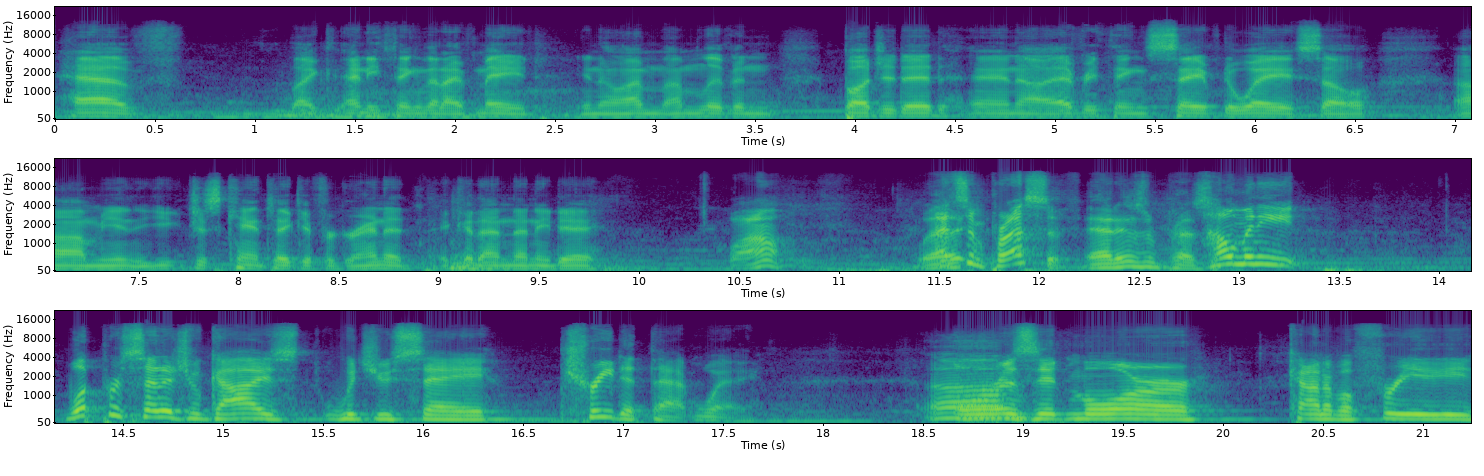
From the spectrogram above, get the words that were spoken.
have like anything that I've made. You know, I'm I'm living budgeted, and uh, everything's saved away. So. Um, you, you just can't take it for granted. It could end any day. Wow. Well, That's it- impressive. That is impressive. How many, what percentage of guys would you say treat it that way? or is it more kind of a free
